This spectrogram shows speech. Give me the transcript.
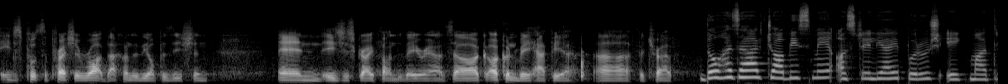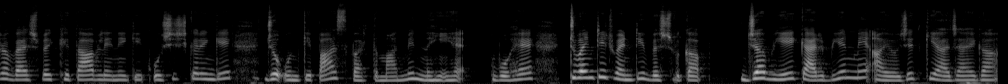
he just puts the pressure right back onto the opposition, and he's just great fun to be around. So I, I couldn't be happier uh, for Trav. 2024 में ऑस्ट्रेलियाई पुरुष एकमात्र वैश्विक खिताब लेने की कोशिश करेंगे जो उनके पास वर्तमान में नहीं है वो है 2020 विश्व कप जब ये कैरिबियन में आयोजित किया जाएगा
